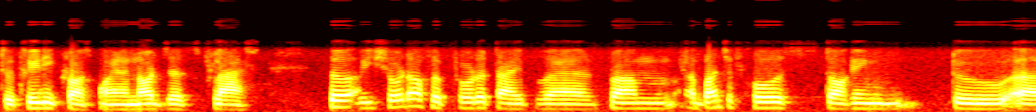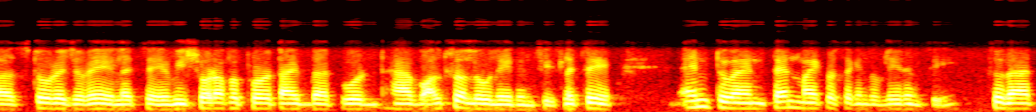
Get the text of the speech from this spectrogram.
to 3D XPoint and not just Flash. So we showed off a prototype where from a bunch of hosts talking to a storage array, let's say, we showed off a prototype that would have ultra low latencies, let's say end-to-end 10 microseconds of latency, so that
